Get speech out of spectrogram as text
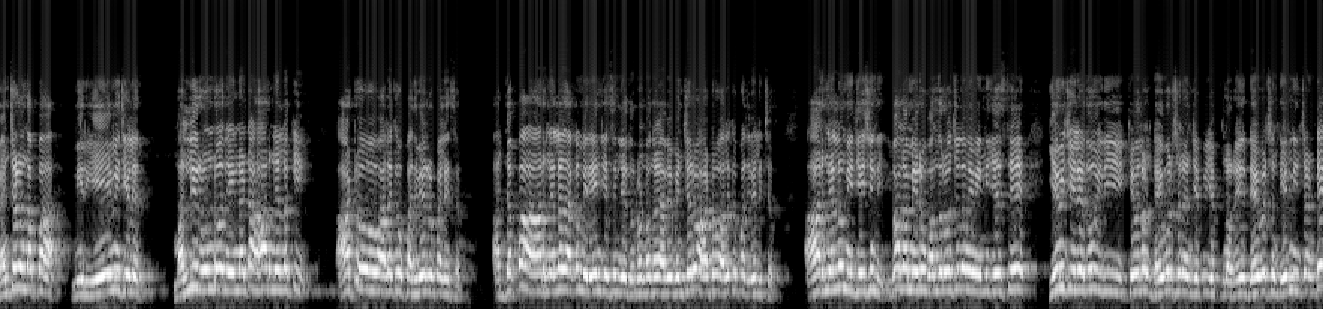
పెంచడం తప్ప మీరు ఏమీ చేయలేదు. మళ్ళీ రెండోది ఏంటంటే ఆరు నెలలకి ఆటో వాళ్ళకి పదివేల రూపాయలు వేశారు అది తప్ప ఆరు నెలల దాకా మీరు ఏం చేసింది లేదు. రెండు వందల యాభై పెంచారు ఆటో వాళ్ళకి పదివేలు ఇచ్చారు. ఆరు నెలలు మీరు చేసింది. ఇవాళ మీరు వంద రోజుల్లో మేము ఎన్ని చేస్తే ఏమి చేయలేదు. ఇది కేవలం డైవర్షన్ అని చెప్పి చెప్తున్నారు. ఏ డైవర్షన్ దేని నుంచి అంటే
